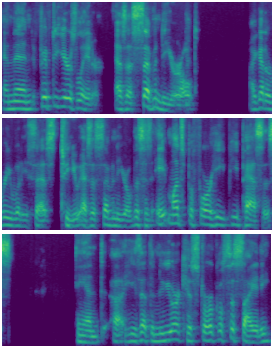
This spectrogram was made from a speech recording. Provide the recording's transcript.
And then 50 years later, as a 70 year old, I got to read what he says to you as a 70 year old. This is eight months before he, he passes. And uh, he's at the New York Historical Society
